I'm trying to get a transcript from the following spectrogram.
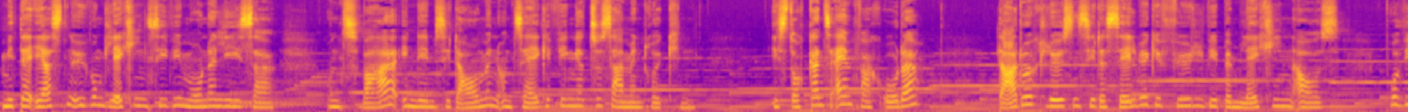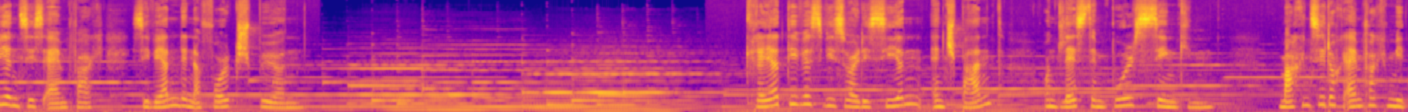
Mit der ersten Übung lächeln Sie wie Mona Lisa, und zwar indem Sie Daumen und Zeigefinger zusammendrücken. Ist doch ganz einfach, oder? Dadurch lösen Sie dasselbe Gefühl wie beim Lächeln aus. Probieren Sie es einfach, Sie werden den Erfolg spüren. Kreatives Visualisieren entspannt und lässt den Puls sinken. Machen Sie doch einfach mit.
